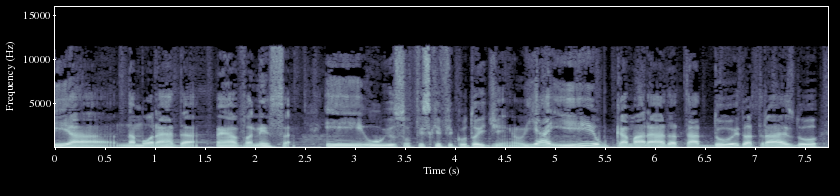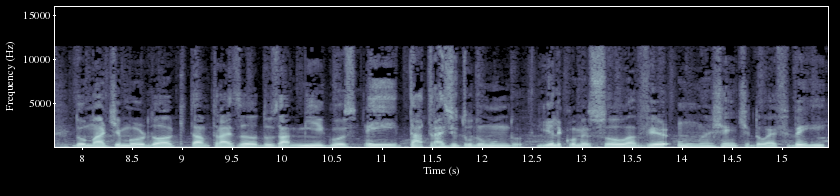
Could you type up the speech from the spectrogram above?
e a namorada, a Vanessa, e o Wilson Fisk ficou doidinho. E aí o camarada tá doido atrás do, do Martin Murdoch, tá atrás do, dos amigos e tá atrás de todo mundo. E ele começou a ver um agente do FBI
